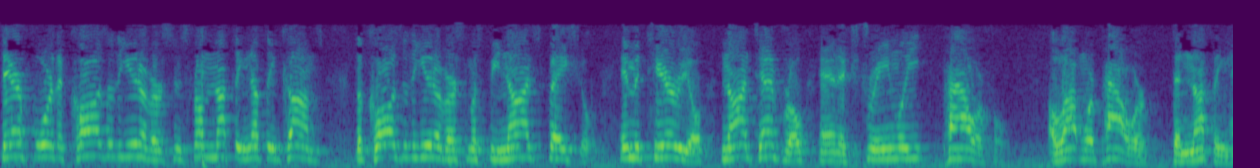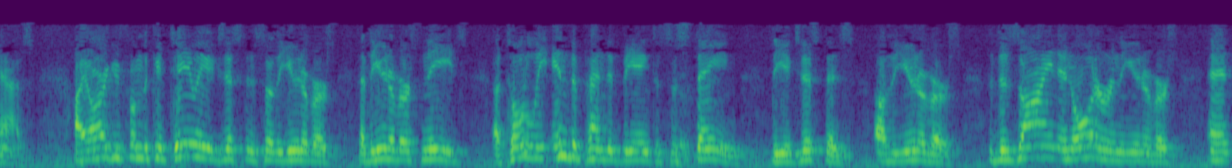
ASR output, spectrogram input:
Therefore, the cause of the universe, since from nothing nothing comes, the cause of the universe must be non spatial, immaterial, non temporal, and extremely powerful. A lot more power than nothing has. I argued from the continuing existence of the universe that the universe needs a totally independent being to sustain the existence of the universe. The design and order in the universe and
